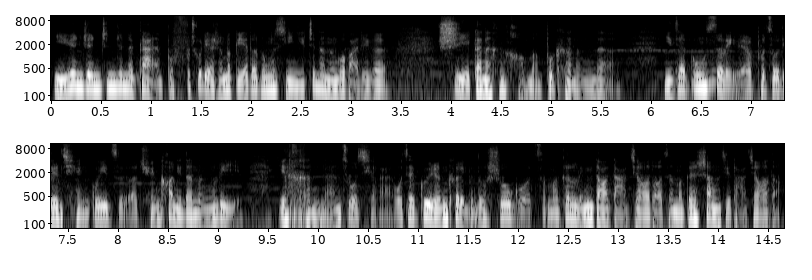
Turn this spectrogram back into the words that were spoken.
你认认真真的干，不付出点什么别的东西，你真的能够把这个事业干得很好吗？不可能的。你在公司里边不走点潜规则，全靠你的能力，也很难做起来。我在贵人课里面都说过，怎么跟领导打交道，怎么跟上级打交道。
